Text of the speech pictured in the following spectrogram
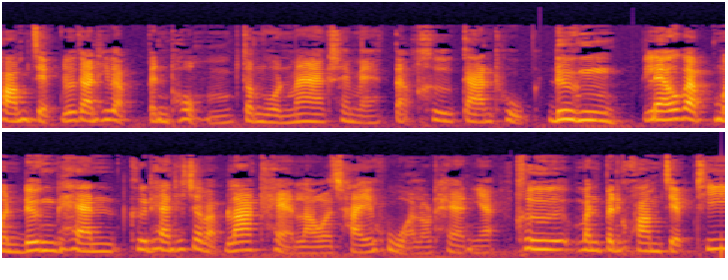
ความเจ็บด้วยการที่แบบเป็นผมจำนวนมากใช่ไหมแต่คือการถูกดึงแล้วแบบเหมือนดึงแทน คือแทนที่จะแบบลากแขนเราใช้หัวเราแทนเนี้ยคือมันเป็นความเจ็บที่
